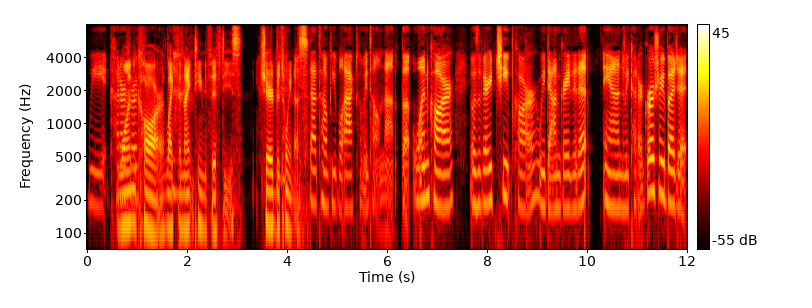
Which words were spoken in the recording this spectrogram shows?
We cut one gro- car, like the 1950s, shared between us. That's how people act when we tell them that. But one car, it was a very cheap car. We downgraded it and we cut our grocery budget.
